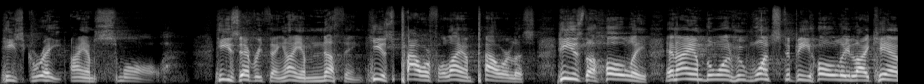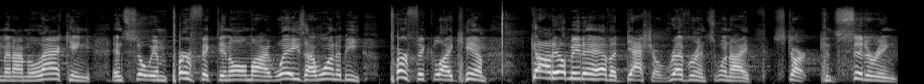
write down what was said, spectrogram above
He's great. I am small. He's everything. I am nothing. He is powerful. I am powerless. He is the holy, and I am the one who wants to be holy like Him, and I'm lacking and so imperfect in all my ways. I want to be perfect like Him. God, help me to have a dash of reverence when I start considering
